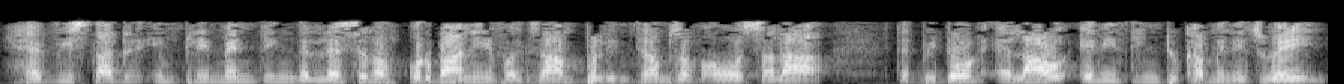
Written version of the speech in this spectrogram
have we started implementing the lesson of Qurbani, for example, in terms of our Salah, that we don't allow anything to come in its way?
